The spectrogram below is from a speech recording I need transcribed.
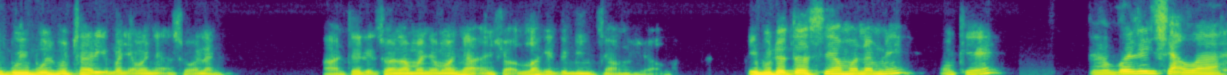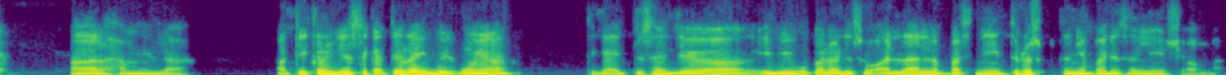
ibu-ibu semua cari banyak-banyak soalan. Ha, cari soalan banyak-banyak insyaAllah kita bincang insyaAllah. Ibu Dr. Sia malam ni, okey? Ha, boleh insyaAllah. Alhamdulillah. Okey, kalau ni sekat tu lah ibu semua ya. Sekat itu saja. Ibu-ibu kalau ada soalan lepas ni terus bertanya pada saya insyaAllah.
